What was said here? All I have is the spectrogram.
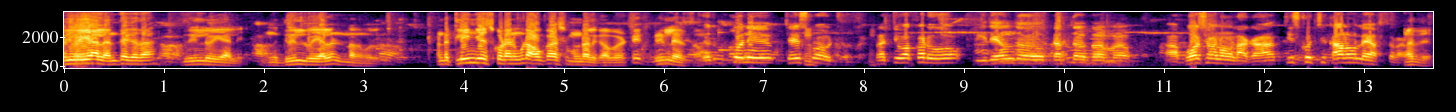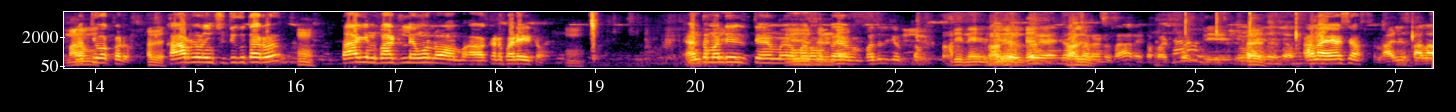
ఇది వేయాలి అంతే కదా? గ్రిల్ వేయాలి. గ్రిల్ వేయాలంటున్నారు మీరు. అంటే క్లీన్ చేసుకోవడానికి కూడా అవకాశం ఉండాలి కాబట్టి గ్రిల్ వేస్తాం. ఎదుర్కొని చేసుకోవచ్చు. ప్రతి ఒక్కడు ఇదేందో పెద్ద భోషణం లాగా తీసుకొచ్చి కాలంలో వేస్తున్నారు మనం ప్రతి ఒక్కడు. కారులో నుంచి దిగుతారు తాగిన బాటిల్ ఏమో అక్కడ పడేయటం. ఎంతమంది మనం బదులు చెప్తాం. ఏంటంటే అలా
